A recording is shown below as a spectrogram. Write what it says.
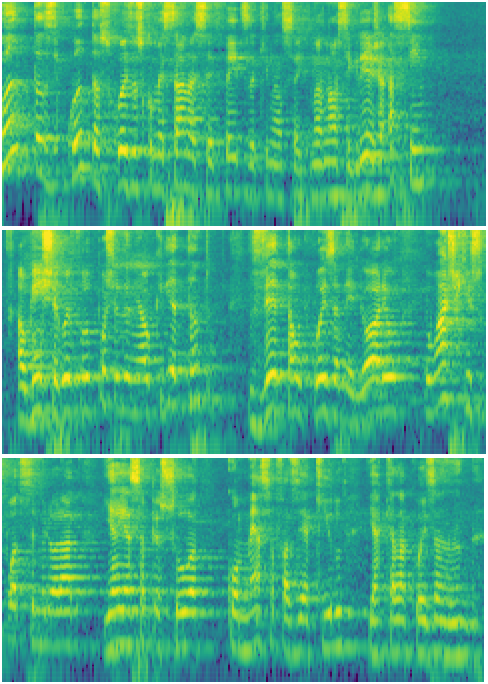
Quantas e quantas coisas começaram a ser feitas aqui na nossa, na nossa igreja assim? Alguém chegou e falou: Poxa, Daniel, eu queria tanto ver tal coisa melhor, eu, eu acho que isso pode ser melhorado. E aí essa pessoa começa a fazer aquilo e aquela coisa anda.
